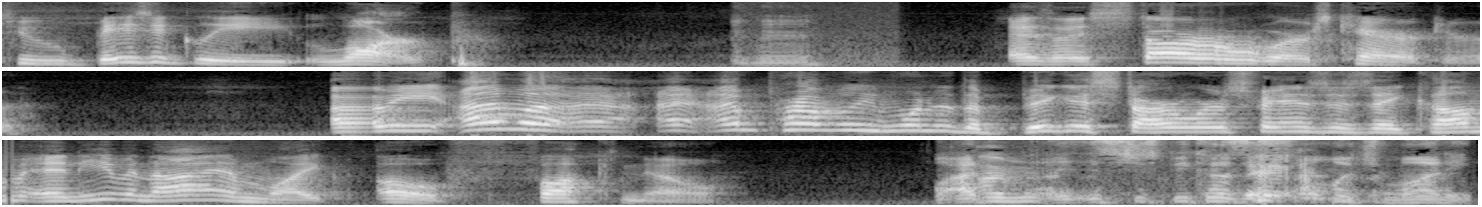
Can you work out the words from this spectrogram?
to basically LARP mm-hmm. As a Star Wars character. I mean, I'm a, I, I'm probably one of the biggest Star Wars fans as they come, and even I am like, oh fuck no. Well, I, it's just because it's so much money.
